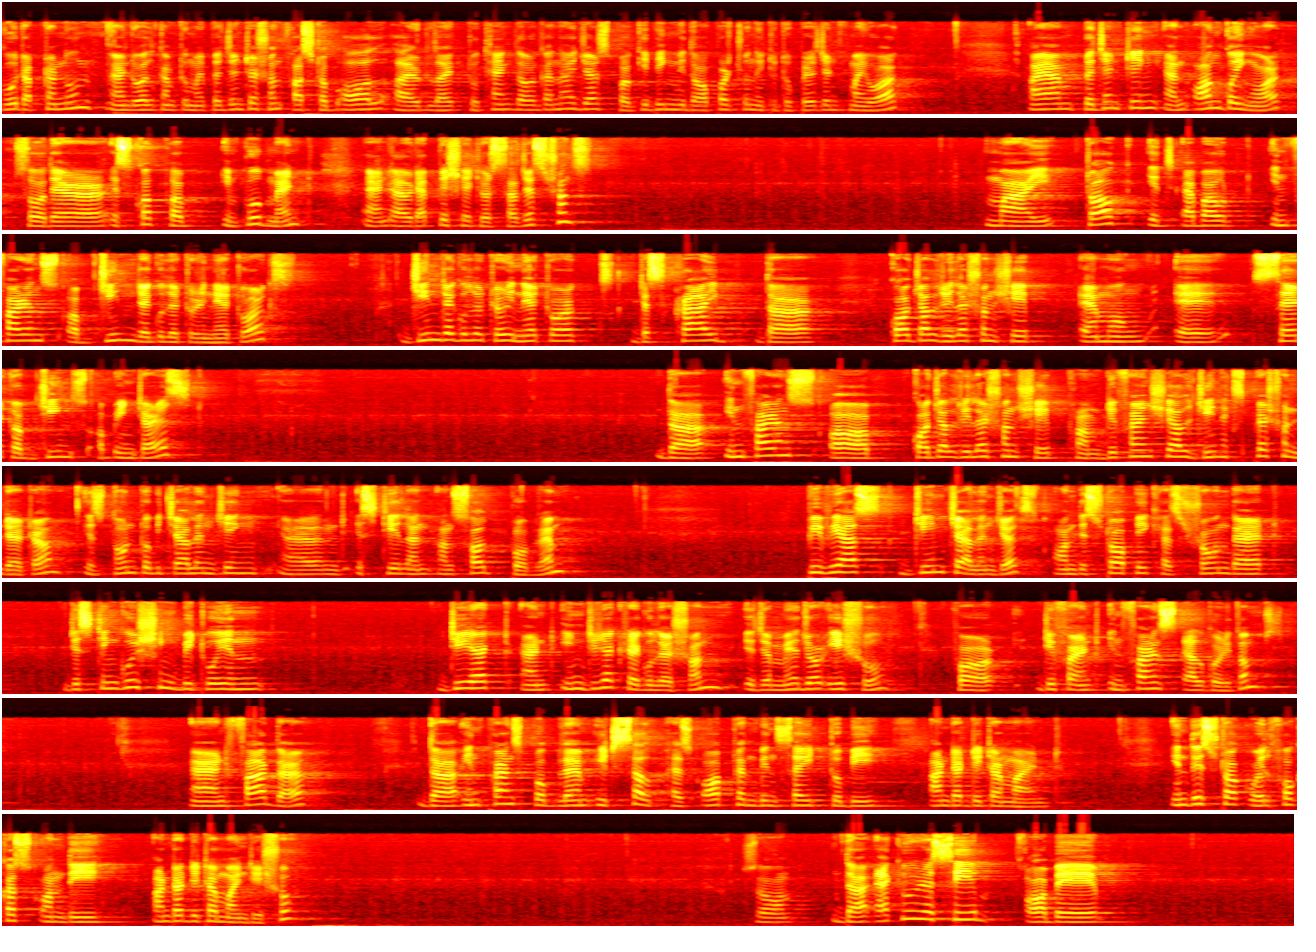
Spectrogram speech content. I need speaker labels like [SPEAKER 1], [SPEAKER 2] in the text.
[SPEAKER 1] Good afternoon and welcome to my presentation. First of all, I would like to thank the organizers for giving me the opportunity to present my work. I am presenting an ongoing work, so there are scope for improvement and I would appreciate your suggestions. My talk is about inference of gene regulatory networks. Gene regulatory networks describe the causal relationship among a set of genes of interest. The inference of causal relationship from differential gene expression data is known to be challenging and still an unsolved problem. Previous DREAM challenges on this topic has shown that distinguishing between direct and indirect regulation is a major issue for different inference algorithms. And further, the inference problem itself has often been said to be underdetermined. In this talk, we'll focus on the underdetermined issue. So, the accuracy of a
